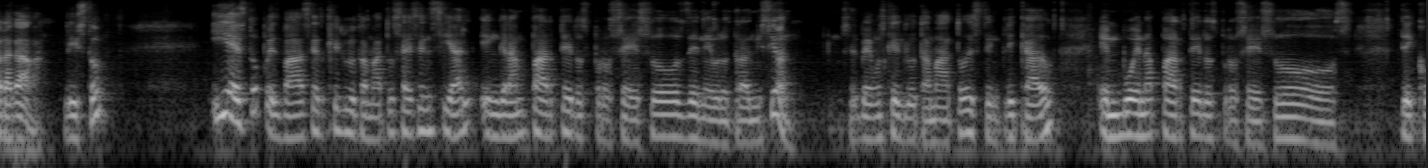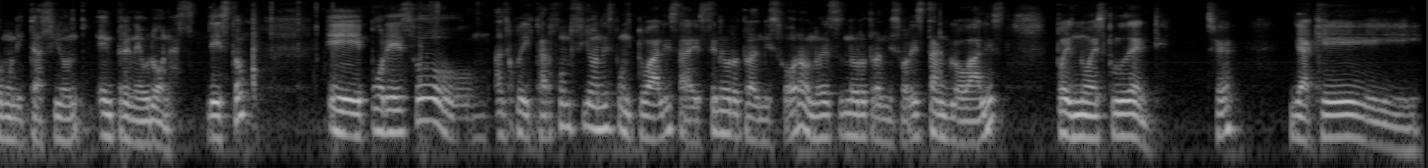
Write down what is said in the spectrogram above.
para GABA. ¿Listo? Y esto pues va a hacer que el glutamato sea esencial en gran parte de los procesos de neurotransmisión. Vemos que el glutamato está implicado en buena parte de los procesos de comunicación entre neuronas. ¿Listo? Eh, por eso, adjudicar funciones puntuales a este neurotransmisor, a uno de esos neurotransmisores tan globales, pues no es prudente, ya que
